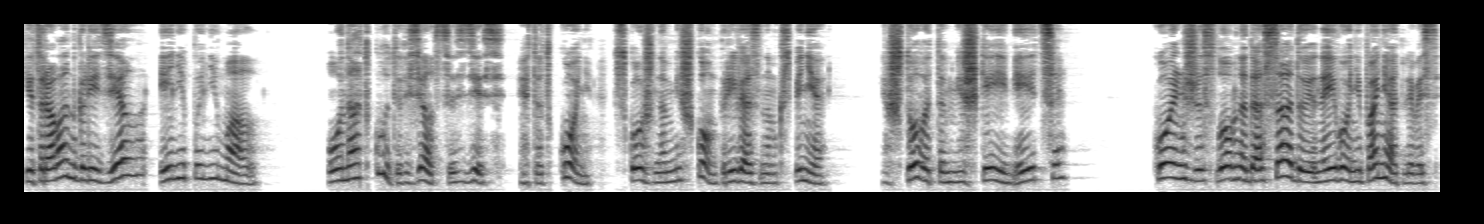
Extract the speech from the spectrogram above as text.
Хитрован глядел и не понимал. Он откуда взялся здесь, этот конь с кожаным мешком, привязанным к спине, и что в этом мешке имеется? Конь же, словно досадуя на его непонятливость,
